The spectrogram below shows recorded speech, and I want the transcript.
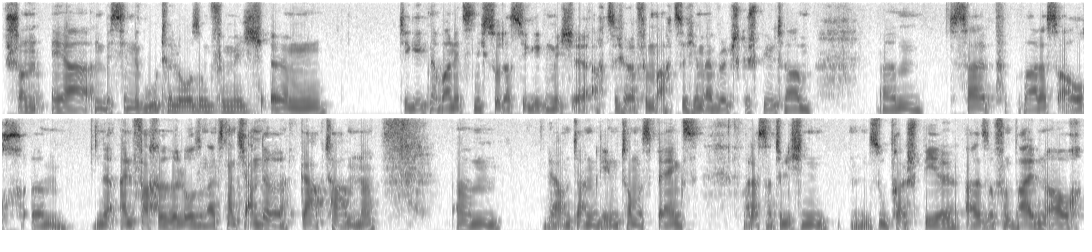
schon eher ein bisschen eine gute Losung für mich. Ähm, die Gegner waren jetzt nicht so, dass sie gegen mich äh, 80 oder 85 im Average gespielt haben. Ähm, deshalb war das auch ähm, eine einfachere Losung, als manche andere gehabt haben. Ne? Ähm, ja, und dann gegen Thomas Banks war das natürlich ein, ein super Spiel, also von beiden auch.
